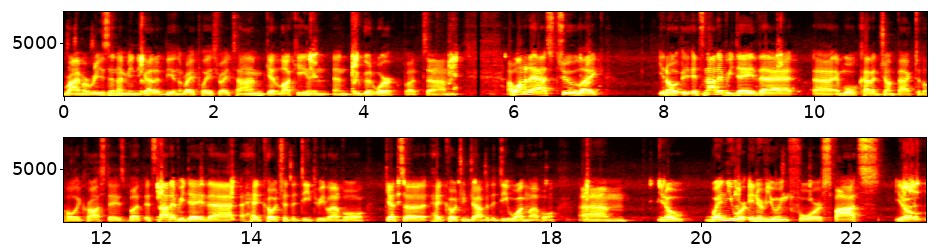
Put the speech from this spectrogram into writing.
rhyme or reason. I mean, you got to be in the right place, right time, get lucky, and and do good work. But um, I wanted to ask too, like, you know, it's not every day that. Uh, and we'll kind of jump back to the Holy Cross days, but it's not every day that a head coach at the D3 level gets a head coaching job at the D1 level. Um, you know, when you were interviewing for spots, you know,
